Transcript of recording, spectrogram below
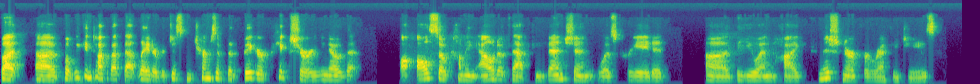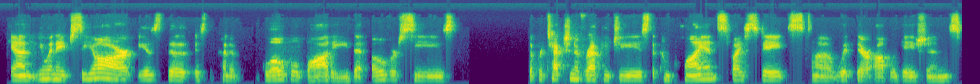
but uh, but we can talk about that later. But just in terms of the bigger picture, you know that also coming out of that convention was created uh, the UN High Commissioner for Refugees, and UNHCR is the is the kind of global body that oversees the protection of refugees, the compliance by states uh, with their obligations,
